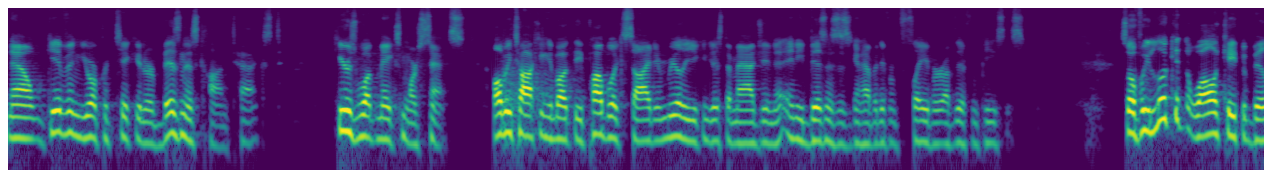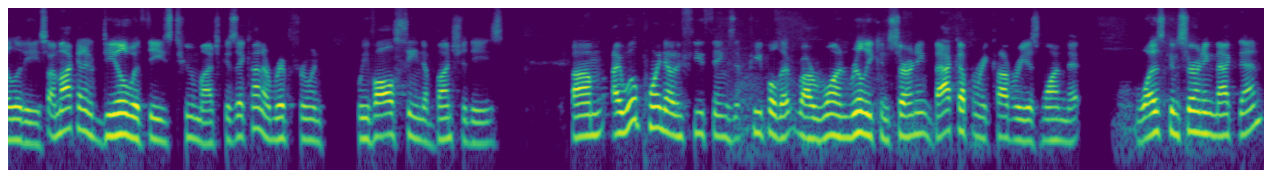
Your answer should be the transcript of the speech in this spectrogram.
Now, given your particular business context, here's what makes more sense. I'll be talking about the public side, and really you can just imagine any business is going to have a different flavor of different pieces. So if we look at the wallet capabilities, I'm not going to deal with these too much because they kind of rip through, and we've all seen a bunch of these. Um, I will point out a few things that people that are one really concerning. Backup and recovery is one that was concerning back then,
